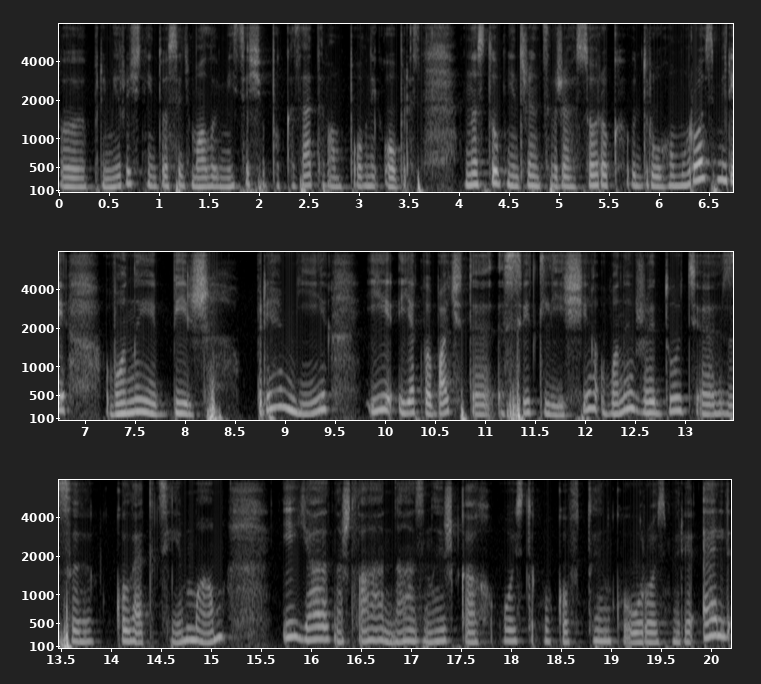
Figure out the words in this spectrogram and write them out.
в примірочній досить мало місця, щоб показати вам повний образ. Наступні джинси вже в 42 розмірі, вони більш прямі і, як ви бачите, світліші. Вони вже йдуть е, з колекції мам. І я знайшла на знижках ось таку ковтинку у розмірі L.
